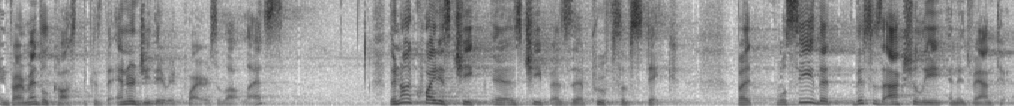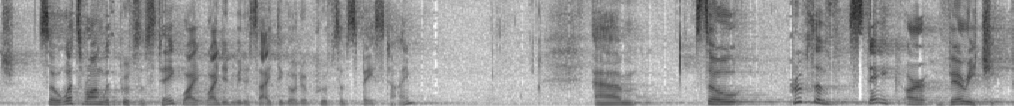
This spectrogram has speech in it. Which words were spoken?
environmental cost because the energy they require is a lot less. They're not quite as cheap as, cheap as the proofs of stake, but we'll see that this is actually an advantage. So what's wrong with proofs of stake? Why, why did we decide to go to proofs of space-time? Um, so proofs of stake are very cheap.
